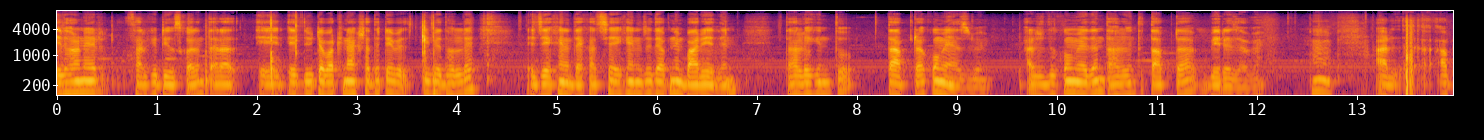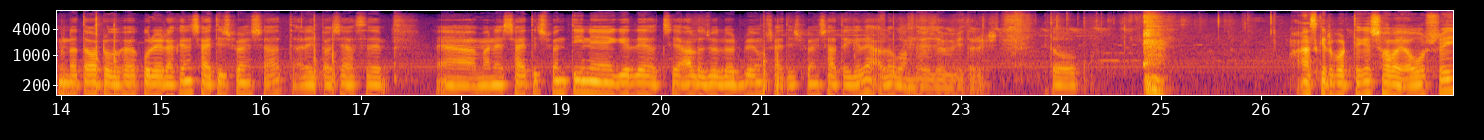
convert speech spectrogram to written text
এই ধরনের সার্কিট ইউজ করেন, তারা এই দুইটা বাটন একসাথে টেপে, টিপে ধরলে এই যে এখানে দেখাচ্ছে, এখানে যদি আপনি বাড়িয়ে দেন, তাহলে কিন্তু তাপটা কমে আসবে। আর যদি কমিয়ে দেন, তাহলে কিন্তু তাপটা বেড়ে যাবে। হ্যাঁ? আর আপনারা তো অটো অটোভাবে করে রাখেন সাঁত্রিশ পয়েন্ট সাত, আর এই পাশে আছে মানে সাঁত্রিশ পয়েন্ট তিনে গেলে হচ্ছে আলো জ্বলে উঠবে এবং সাঁত্রিশ পয়েন্ট সাতে গেলে আলো বন্ধ হয়ে যাবে ভিতরে। তো আজকের পর থেকে সবাই অবশ্যই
